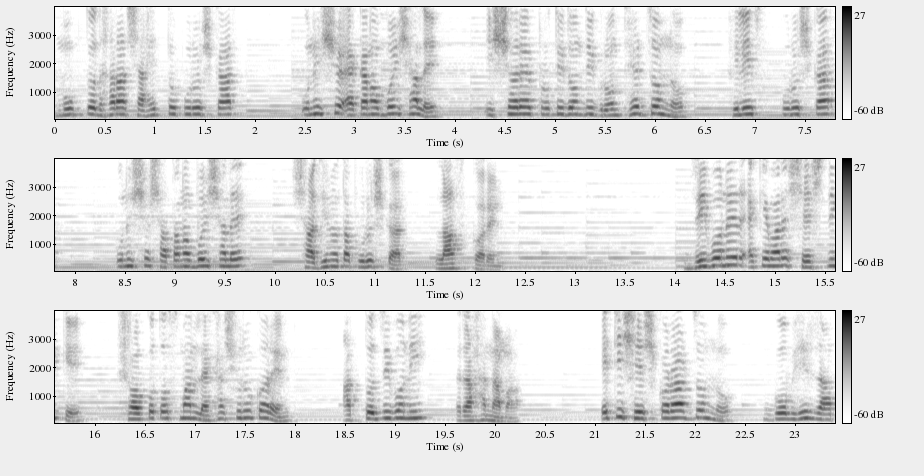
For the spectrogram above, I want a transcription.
মুক্তধারা সাহিত্য পুরস্কার, উনিশশো একানব্বই সালে ঈশ্বরের প্রতিদ্বন্দ্বী গ্রন্থের জন্য ফিলিপস পুরস্কার উনিশশো সাতানব্বই সালে স্বাধীনতা পুরস্কার লাভ করেন। জীবনের একেবারে শেষ দিকে শওকত ওসমান লেখা শুরু করেন আত্মজীবনী রাহানামা। এটি শেষ করার জন্য গভীর রাত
